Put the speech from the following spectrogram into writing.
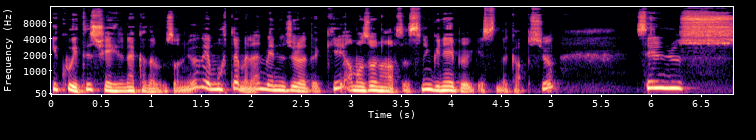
Iquitos şehrine kadar uzanıyor ve muhtemelen Venezuela'daki Amazon havzasının güney bölgesinde kapsıyor. Serinus,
